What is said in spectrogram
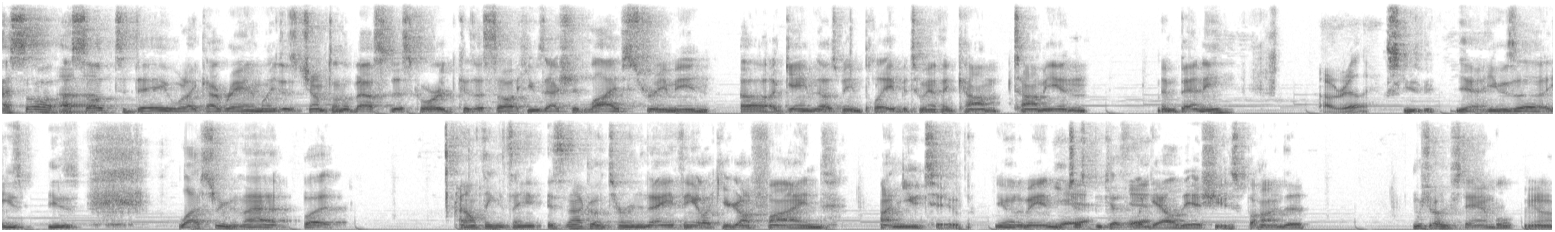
I saw I saw um, today where like I randomly just jumped on the Vassal Discord because I saw he was actually live streaming uh, a game that was being played between I think Com- Tommy and and Benny. Oh really? Excuse me. Yeah, he was uh he's he's live streaming that, but I don't think it's any. It's not going to turn into anything like you're going to find on YouTube. You know what I mean? Yeah, Just because yeah. of legality issues behind it, which are understandable. You know.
